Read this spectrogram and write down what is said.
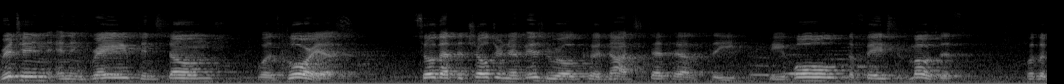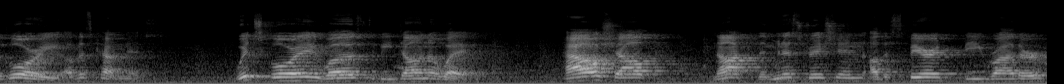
written and engraved in stones, was glorious, so that the children of Israel could not steadfastly behold the face of Moses, for the glory of his countenance, which glory was to be done away. How shall not the ministration of the Spirit be rather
